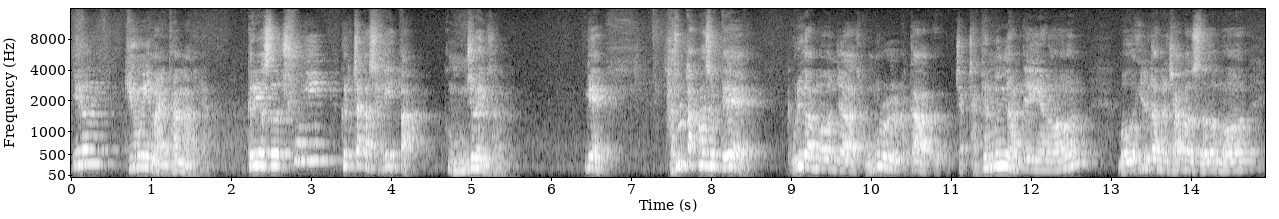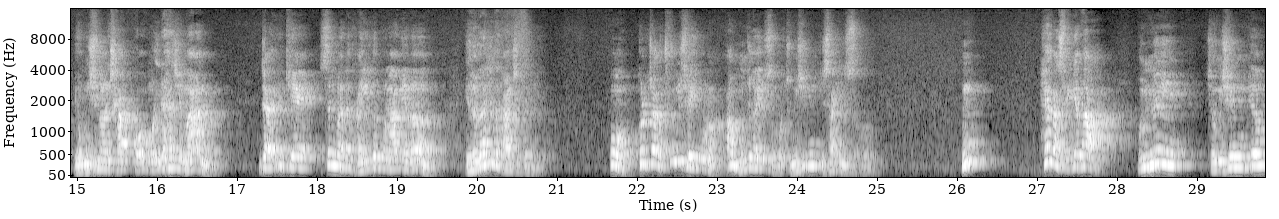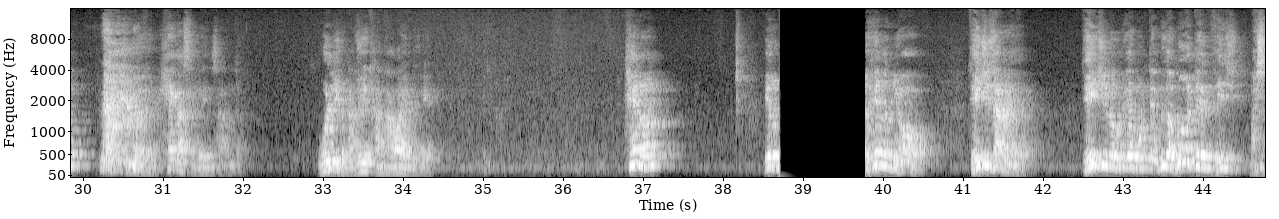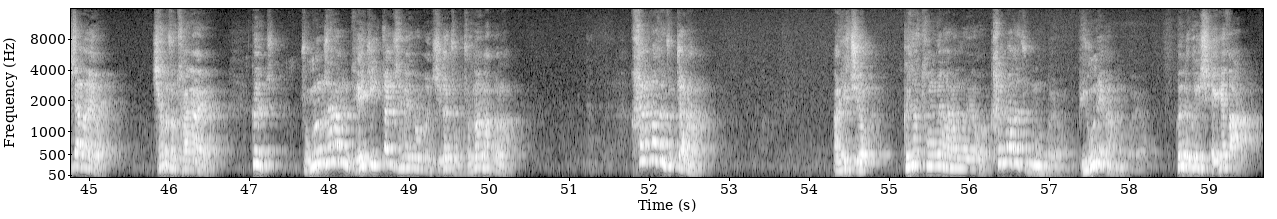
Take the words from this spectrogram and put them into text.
이런 기운이 많단 말이야. 그래서 충이 글자가 세 개 있다. 그럼 문제가 있는 사람이야. 이게 사주를 딱 봤을 때 우리가 뭐 이제 공부를 아까 자- 자편문열 할 때에는 뭐 일간을 잡아서 뭐 용신을 찾고 뭐 이래 하지만 이제 이렇게 스님한테 강의 듣고 나면은 여러 가지 다 가르쳐 드려요. 어, 글자가 충이 세 개구나. 아, 문제가 있어. 뭐 정신 이상이 있어. 응? 해가 세 개다. 분명히 정신병. 해가 세 개인 사람들. 원리가 나중에 다 나와요, 그게. 해는, 여러분, 해는요, 돼지잖아요. 돼지는 우리가 볼 때, 우리가 먹을 때는 돼지 맛있잖아요. 최고 좋잖아요. 그, 죽는 사람은 돼지 입장에서 생각해보면 지가 좋, 존나 나쁘나. 칼 맞아 죽잖아. 알겠지요? 그래서 통명하는 거예요. 칼 맞아 죽는 거예요. 비운에 가는 거예요. 근데 그게 세 개다.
